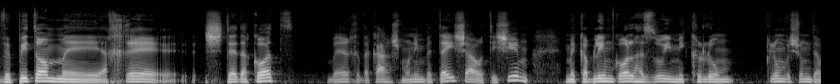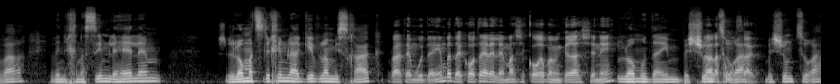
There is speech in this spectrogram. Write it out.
ופתאום, אה, אחרי שתי דקות, בערך דקה 89 או 90, מקבלים גול הזוי מכלום, כלום ושום דבר, ונכנסים להלם, שלא מצליחים להגיב למשחק. ואתם מודעים בדקות האלה למה שקורה במקרה השני? לא מודעים בשום צורה, בשום צורה.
